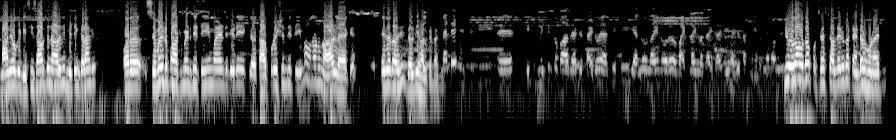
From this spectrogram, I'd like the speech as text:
ਮਾਨਯੋਗ ਡੀਸੀ ਸਾਹਿਬ ਦੇ ਨਾਲ ਵੀ ਮੀਟਿੰਗ ਕਰਾਂਗੇ। ਔਰ ਸਿਵਲ ਡਿਪਾਰਟਮੈਂਟ ਦੀ ਟੀਮ ਐਂਡ ਜਿਹੜੀ ਕਾਰਪੋਰੇਸ਼ਨ ਦੀ ਟੀਮ ਆ ਉਹਨਾਂ ਨੂੰ ਨਾਲ ਲੈ ਕੇ ਇਹਦੇ ਦਾ ਅਸੀਂ ਜਲਦੀ ਹੱਲ ਕੱਢਾਂਗੇ। ਪਹਿਲੇ ਡੀਸੀਸੀ ਮੀਟਿੰਗ ਤੋਂ ਬਾਅਦ ਇਹ ਡਿਸਾਈਡ ਹੋਇਆ ਸੀ ਕਿ ਯੈਲੋ ਲਾਈਨ ਔਰ ਵਾਈਟ ਲਾਈਨ ਲਗਾਈ ਜਾਏਗੀ, ਹਜੇ ਤੱਕ ਨਹੀਂ ਲਗਾਈ। ਨਹੀਂ, ਉਹਦਾ ਉਹਦਾ ਪ੍ਰੋਸੈਸ ਚੱਲ ਰਿਹਾ ਜੀ, ਉਹਦਾ ਟੈਂਡਰ ਹੋਣਾ ਹੈ ਜੀ।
